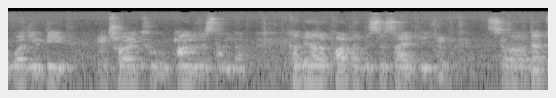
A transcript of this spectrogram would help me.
what you did, try to understand them, because they are a part of the society. So that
